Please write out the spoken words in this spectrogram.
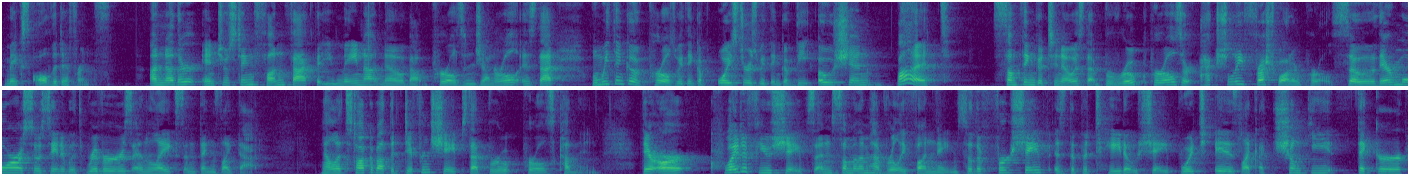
makes all the difference. Another interesting fun fact that you may not know about pearls in general is that when we think of pearls, we think of oysters, we think of the ocean, but something good to know is that Baroque pearls are actually freshwater pearls. So they're more associated with rivers and lakes and things like that. Now let's talk about the different shapes that Baroque pearls come in. There are quite a few shapes and some of them have really fun names. So the first shape is the potato shape, which is like a chunky, thicker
